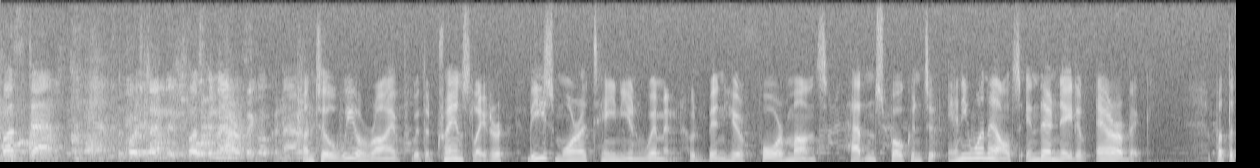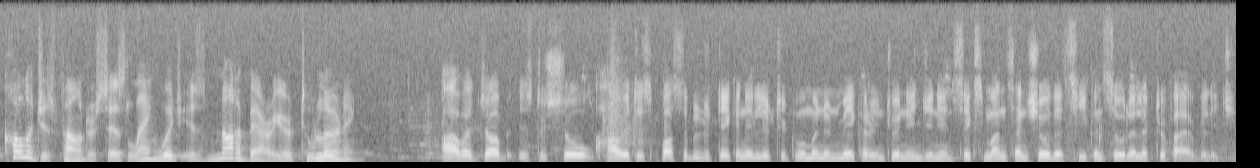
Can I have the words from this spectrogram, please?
First time, the first time they spoke in Arabic. Until we arrived with a translator, these Mauritanian women who'd been here four months hadn't spoken to anyone else in their native Arabic. But the college's founder says language is not a barrier to learning. Our job is to show how it is possible to take an illiterate woman and make her into an engineer in six months and show that she can solar electrify a village.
